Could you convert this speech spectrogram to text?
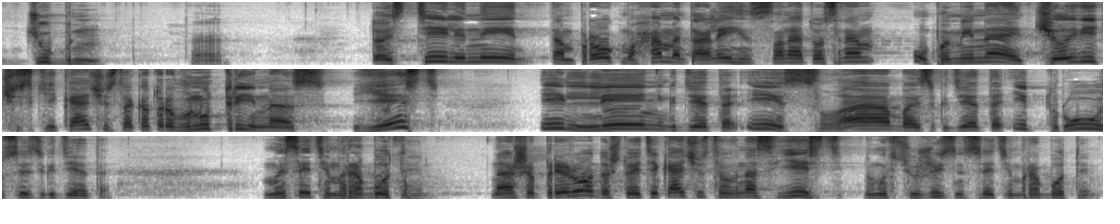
джубн. То есть те или иные, там пророк Мухаммад, алейхиссалату упоминает человеческие качества, которые внутри нас есть, и лень где-то, и слабость где-то, и трусость где-то. Мы с этим работаем. Наша природа, что эти качества в нас есть, но мы всю жизнь с этим работаем.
